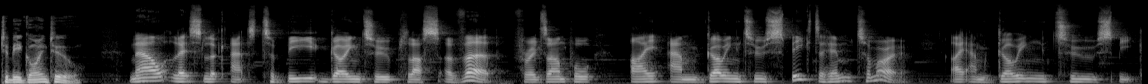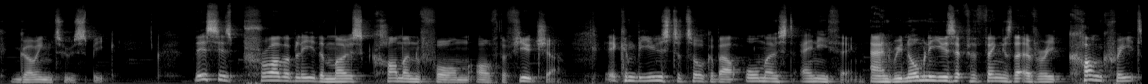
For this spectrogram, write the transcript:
to be going to. Now let's look at to be going to plus a verb. For example, I am going to speak to him tomorrow. I am going to speak, going to speak. This is probably the most common form of the future. It can be used to talk about almost anything, and we normally use it for things that are very concrete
